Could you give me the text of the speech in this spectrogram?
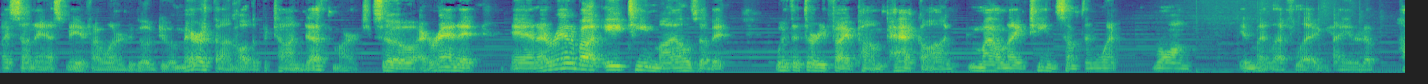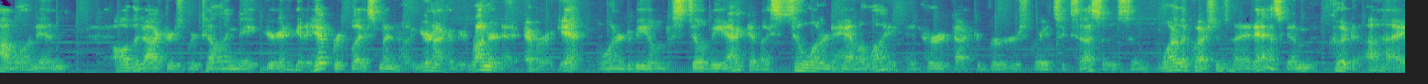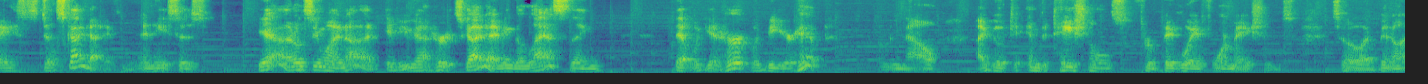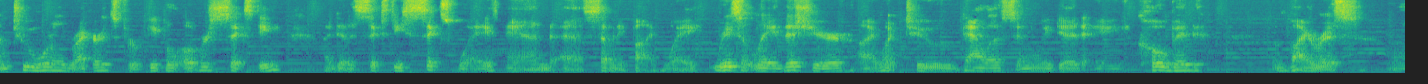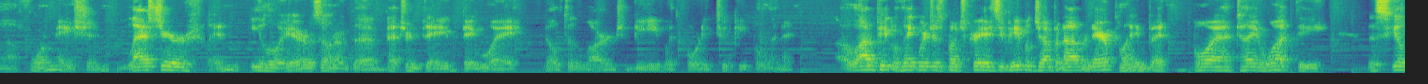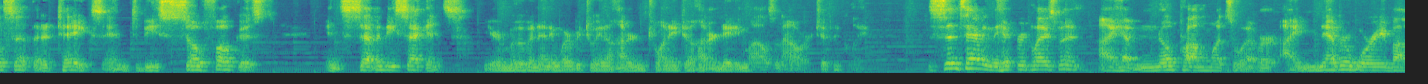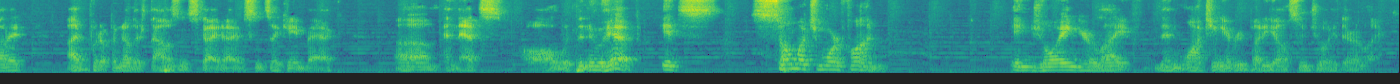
My son asked me if I wanted to go do a marathon called the Bataan Death March. So I ran it, and I ran about 18 miles of it with a 35 pound pack on. Mile 19, something went wrong in my left leg. I ended up hobbling in all the doctors were telling me, you're going to get a hip replacement. You're not going to be running it ever again. I wanted to be able to still be active. I still wanted to have a life. I'd heard Dr. Berger's great successes. And one of the questions I had asked him, could I still skydive? And he says, yeah, I don't see why not. If you got hurt skydiving, the last thing that would get hurt would be your hip. Now I go to invitationals for big way formations. So I've been on two world records for people over 60. I did a 66 way and a 75 way. Recently, this year, I went to Dallas and we did a COVID virus uh, formation. Last year in Eloy, Arizona, the Veteran Day Big Way built a large V with 42 people in it. A lot of people think we're just a bunch of crazy people jumping out of an airplane, but boy, I tell you what, the the skill set that it takes and to be so focused in 70 seconds you're moving anywhere between 120 to 180 miles an hour typically. Since having the hip replacement i have no problem whatsoever. I never worry about it. I've put up another thousand skydives since i came back um, and that's all with the new hip. It's so much more fun enjoying your life than watching everybody else enjoy their life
